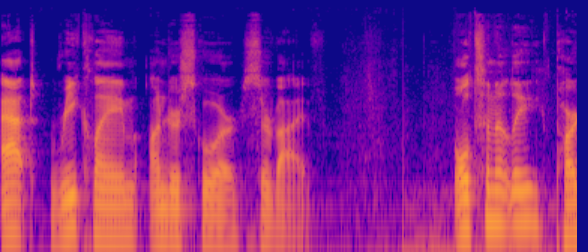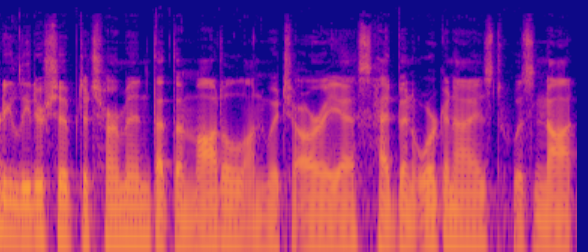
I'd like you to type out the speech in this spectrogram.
at reclaim underscore survive. Ultimately, party leadership determined that the model on which RAS had been organized was not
